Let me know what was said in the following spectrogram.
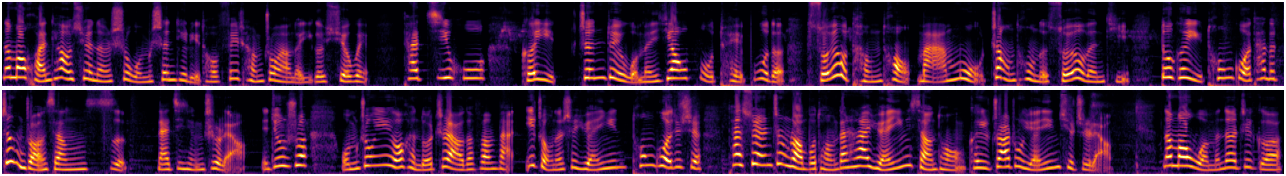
那么环跳穴呢，是我们身体里头非常重要的一个穴位，它几乎可以针对我们腰部、腿部的所有疼痛、麻木、胀痛的所有问题，都可以通过它的症状相似来进行治疗。也就是说，我们中医有很多治疗的方法，一种呢是原因，通过就是它虽然症状不同，但是它原因相同，可以抓住原因去治疗。那么我们的这个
